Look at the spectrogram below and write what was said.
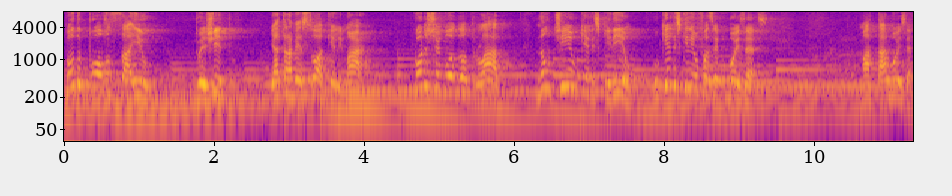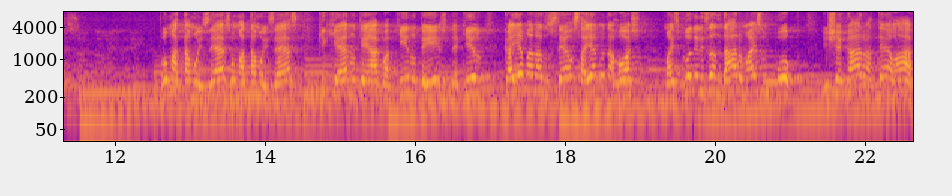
Quando o povo saiu do Egito e atravessou aquele mar, quando chegou do outro lado, não tinha o que eles queriam. O que eles queriam fazer com Moisés? Matar Moisés. Vou matar Moisés, vou matar Moisés. O que, que é? Não tem água aqui, não tem isso, não tem aquilo. Caía maná do céu, saía água da rocha. Mas quando eles andaram mais um pouco e chegaram até lá,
